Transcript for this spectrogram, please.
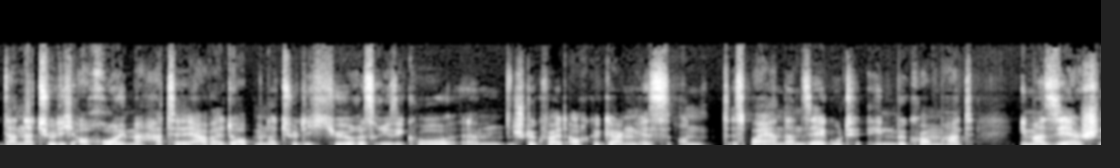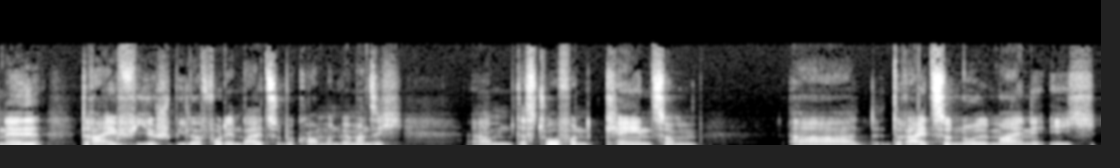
dann natürlich auch Räume hatte, ja, weil Dortmund natürlich höheres Risiko ähm, ein Stück weit auch gegangen ist und es Bayern dann sehr gut hinbekommen hat, immer sehr schnell drei, vier Spieler vor den Ball zu bekommen. Und wenn man sich ähm, das Tor von Kane zum äh, 3 zu 0, meine ich,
